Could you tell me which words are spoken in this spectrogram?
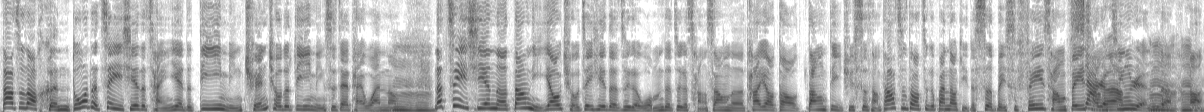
大家知道，很多的这一些的产业的第一名，全球的第一名是在台湾呢。嗯嗯，那这些呢，当你要求这些的这个我们的这个厂商呢，他要到当地去设厂，大家知道这个半导体的设备是非常非常惊人的啊。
